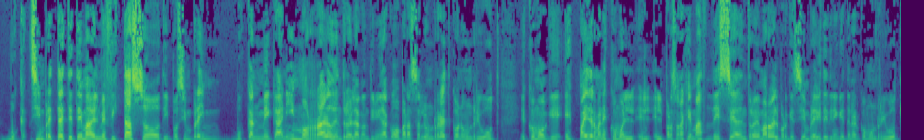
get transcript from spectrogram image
busca- siempre está este tema del mefistazo, tipo, siempre hay, buscan mecanismos raros dentro de la continuidad como para hacerle un retcon o un reboot. Es como que Spider-Man es como el, el- el personaje más desea dentro de Marvel porque siempre, viste, tiene que tener como un reboot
